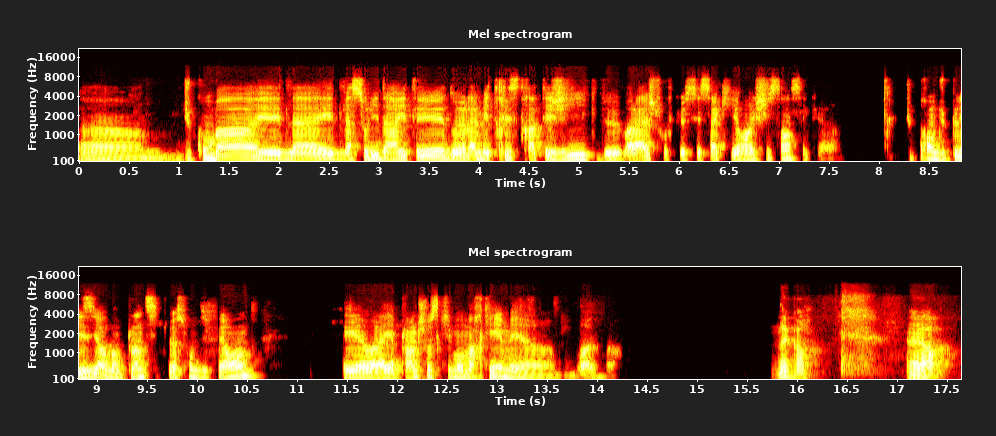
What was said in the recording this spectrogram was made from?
du combat et de, la, et de la solidarité, de la maîtrise stratégique. De, voilà, je trouve que c'est ça qui est enrichissant, c'est que tu prends du plaisir dans plein de situations différentes. Et voilà, il y a plein de choses qui m'ont marqué, mais voilà. D'accord. Alors,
